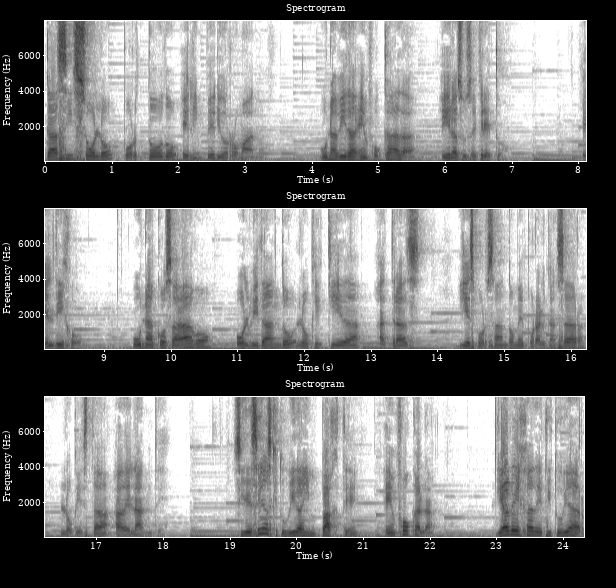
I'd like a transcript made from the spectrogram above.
casi solo por todo el imperio romano. Una vida enfocada era su secreto. Él dijo, una cosa hago, olvidando lo que queda atrás y esforzándome por alcanzar lo que está adelante. Si deseas que tu vida impacte, enfócala. Ya deja de titubear.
